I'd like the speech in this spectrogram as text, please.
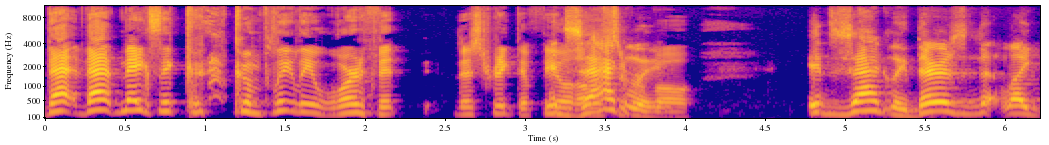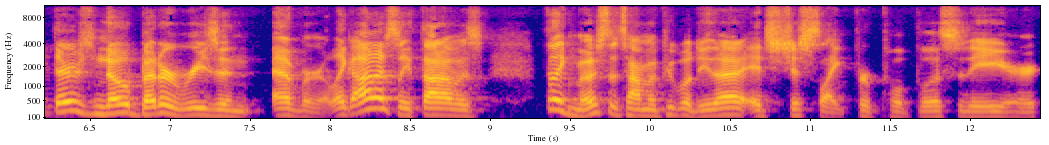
that that makes it completely worth it to streak the field Exactly. Super Bowl. Exactly. There's like there's no better reason ever. Like honestly thought I was I feel like most of the time when people do that, it's just like for publicity or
